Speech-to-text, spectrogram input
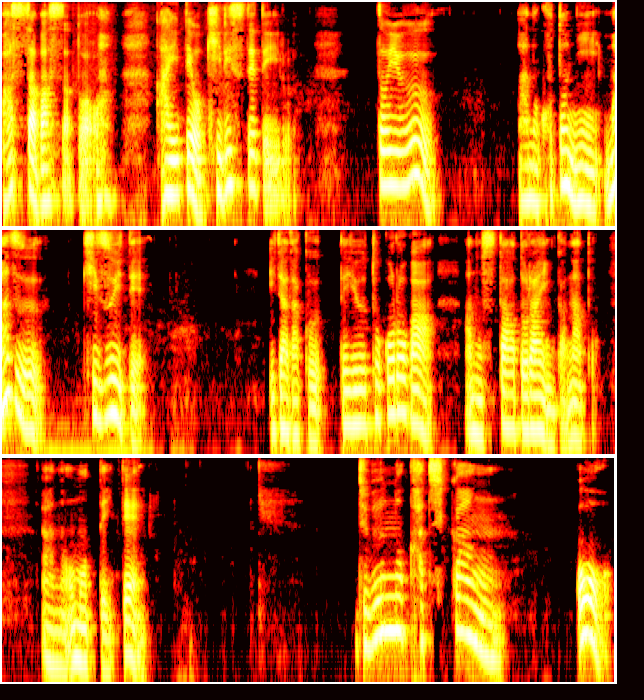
バッサバッサと相手を切り捨てているという、あのことに、まず気づいていただくっていうところが、あの、スタートラインかなと、あの、思っていて、自分の価値観を、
